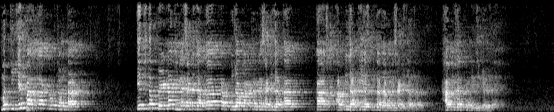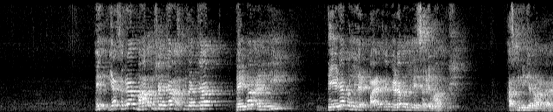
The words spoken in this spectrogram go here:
मग तिथे पाच लाख लोक जमतात. ते तिथं प्रेरणा घेण्यासाठी जातात का पूजापाठ करण्यासाठी जातात का आपली जाती अस्मिता जागवण्यासाठी जातात? हा विचार करण्याची गरज आहे. हे या सगळ्या महापुरुषांच्या अस्मितांच्या प्रेरणा आणि जी बेड्या बनलेल्या आहेत. पायातल्या बेड्या बनलेले आहेत सगळे महापुरुष. अस्मितेच्या नावाखाली.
